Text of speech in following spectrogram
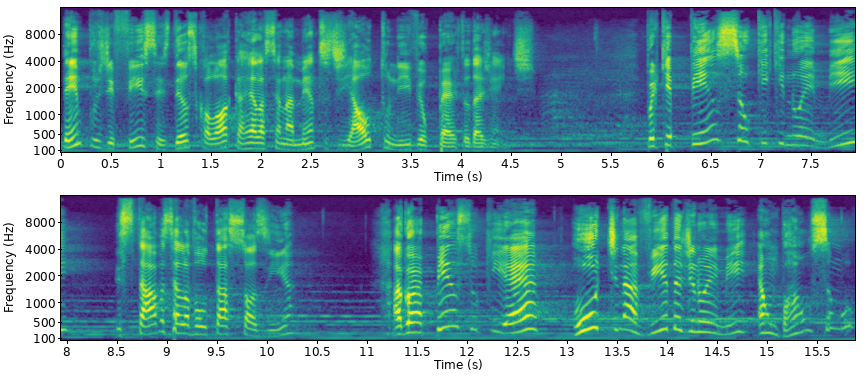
Tempos difíceis, Deus coloca relacionamentos de alto nível perto da gente. Porque pensa o que, que Noemi estava se ela voltasse sozinha. Agora pensa o que é Ruth na vida de Noemi, é um bálsamo.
